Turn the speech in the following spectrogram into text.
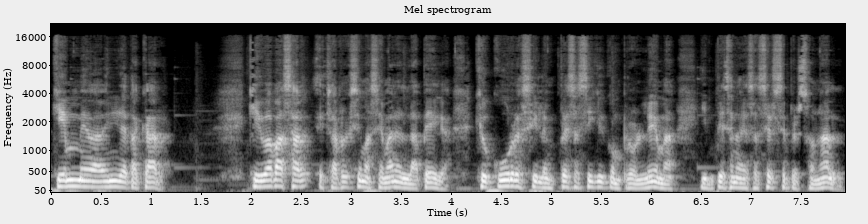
¿Quién me va a venir a atacar? ¿Qué va a pasar esta próxima semana en la pega? ¿Qué ocurre si la empresa sigue con problemas y empiezan a deshacerse personal?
